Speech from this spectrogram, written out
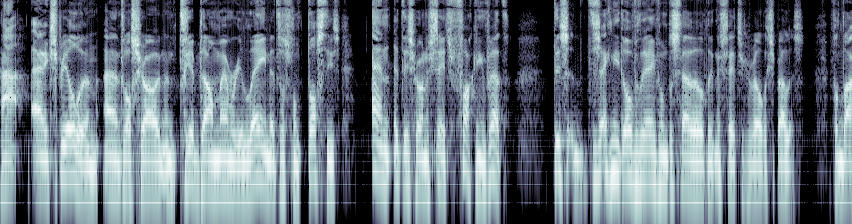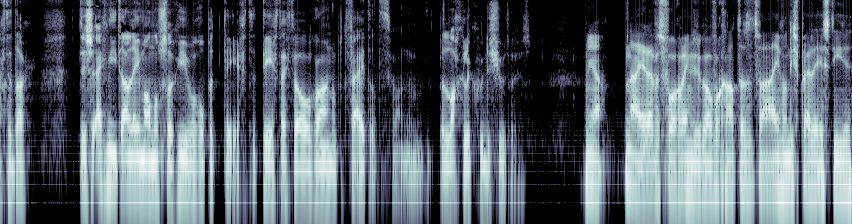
Ja, en ik speelde hem. En het was gewoon een trip down memory lane. Het was fantastisch. En het is gewoon nog steeds fucking vet. Het is, het is echt niet overdreven om te stellen dat dit nog steeds een geweldig spel is. Vandaag de dag. Het is echt niet alleen maar nostalgie waarop het teert. Het teert echt wel gewoon op het feit dat het gewoon een belachelijk goede shooter is. Ja, nou ja, daar hebben we het vorige week natuurlijk over gehad. Dat het wel een van die spellen is die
